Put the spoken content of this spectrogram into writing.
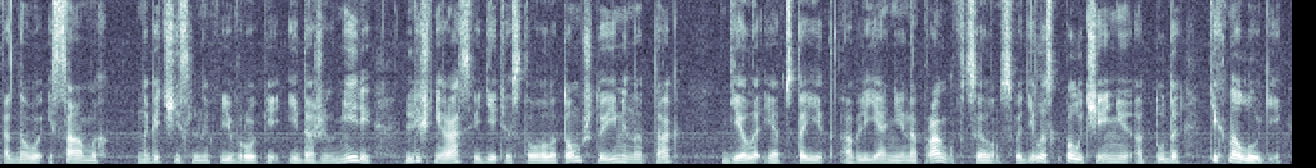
одного из самых многочисленных в Европе и даже в мире, лишний раз свидетельствовал о том, что именно так дело и обстоит, а влияние на Прагу в целом сводилось к получению оттуда технологий –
